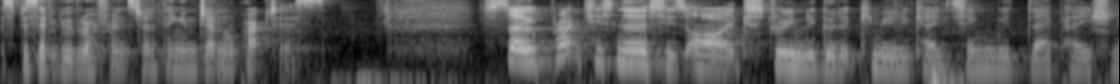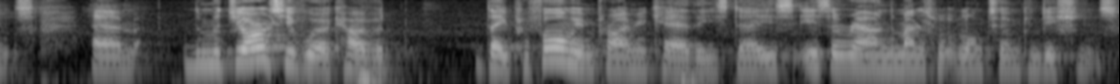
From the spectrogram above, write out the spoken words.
specifically with reference to anything in general practice? So, practice nurses are extremely good at communicating with their patients. Um, the majority of work, however, they perform in primary care these days is around the management of long term conditions.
